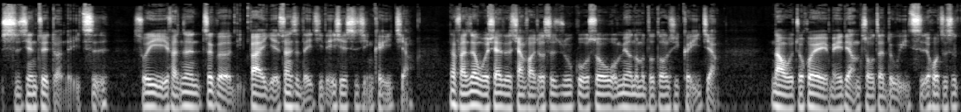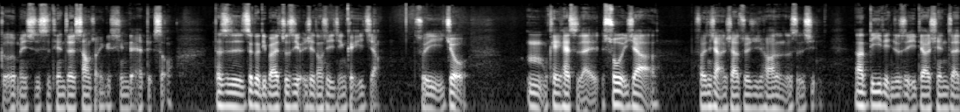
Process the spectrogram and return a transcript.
时间最短的一次。所以，反正这个礼拜也算是累积的一些事情可以讲。那反正我现在的想法就是，如果说我没有那么多东西可以讲。那我就会每两周再录一次，或者是隔每十四天再上传一个新的 episode。但是这个礼拜就是有一些东西已经可以讲，所以就嗯可以开始来说一下，分享一下最近发生的事情。那第一点就是一定要先再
